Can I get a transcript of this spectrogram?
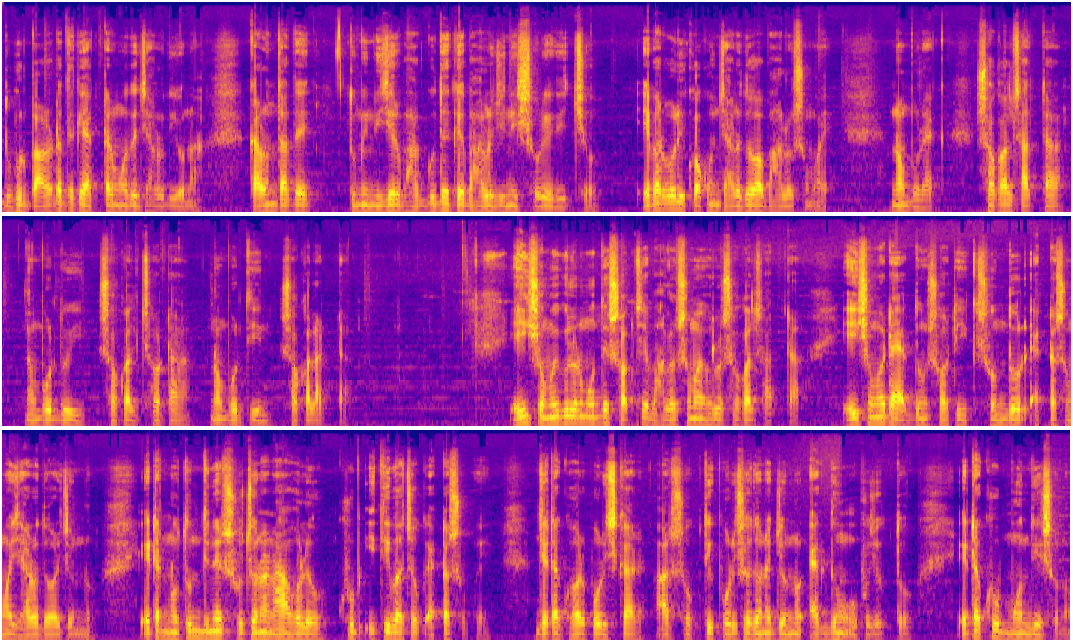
দুপুর বারোটা থেকে একটার মধ্যে ঝাড়ু দিও না, কারণ তাতে তুমি নিজের ভাগ্য থেকে ভালো জিনিস সরিয়ে দিচ্ছ। এবার বলি কখন ঝাড়ু দেওয়া ভালো সময়। নম্বর এক, সকাল সাতটা, নম্বর দুই, সকাল ছটা, নম্বর তিন, সকাল আটটা। এই সময়গুলোর মধ্যে সবচেয়ে ভালো সময় হলো সকাল সাতটা। এই সময়টা একদম সঠিক, সুন্দর একটা সময় ঝাড়ু দেওয়ার জন্য। এটা নতুন দিনের সূচনা না হলেও খুব ইতিবাচক একটা সময়, যেটা ঘর পরিষ্কার আর শক্তি পরিশোধনের জন্য একদম উপযুক্ত। এটা খুব মন দিয়ে শোনো,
